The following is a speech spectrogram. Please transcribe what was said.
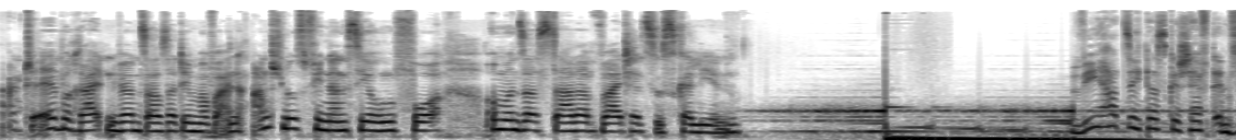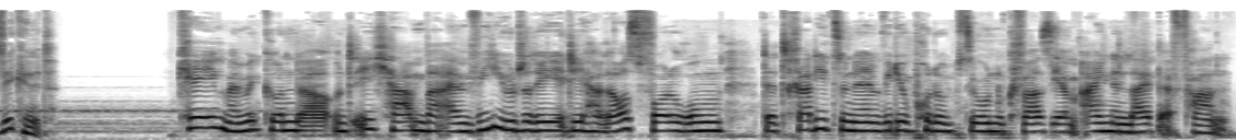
Aktuell bereiten wir uns außerdem auf eine Anschlussfinanzierung vor, um unser Startup weiter zu skalieren. Wie hat sich das Geschäft entwickelt? Kay, mein Mitgründer, und ich haben bei einem Videodreh die Herausforderungen der traditionellen Videoproduktion quasi am eigenen Leib erfahren.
